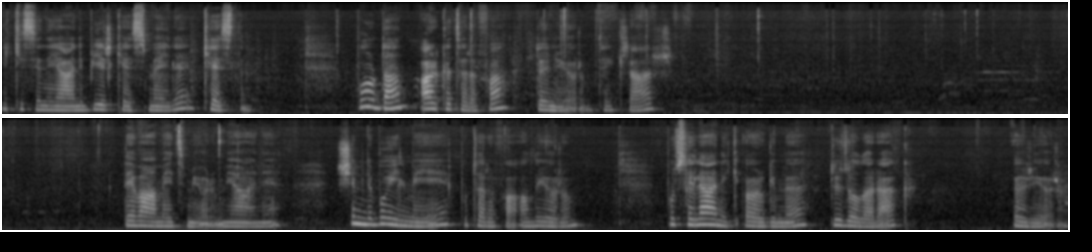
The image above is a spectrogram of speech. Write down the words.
İkisini yani bir kesmeyle kestim. Buradan arka tarafa dönüyorum tekrar. Devam etmiyorum yani. Şimdi bu ilmeği bu tarafa alıyorum. Bu Selanik örgümü düz olarak örüyorum.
